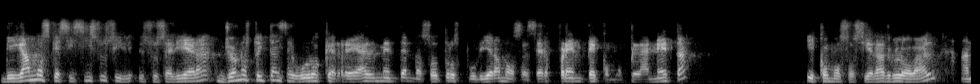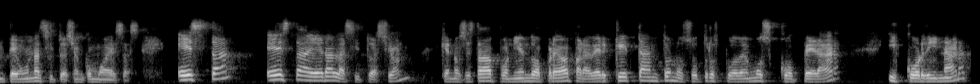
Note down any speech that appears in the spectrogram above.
digamos que si sí sucediera, yo no estoy tan seguro que realmente nosotros pudiéramos hacer frente como planeta y como sociedad global ante una situación como esas. Esta, esta era la situación que nos estaba poniendo a prueba para ver qué tanto nosotros podemos cooperar y coordinar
